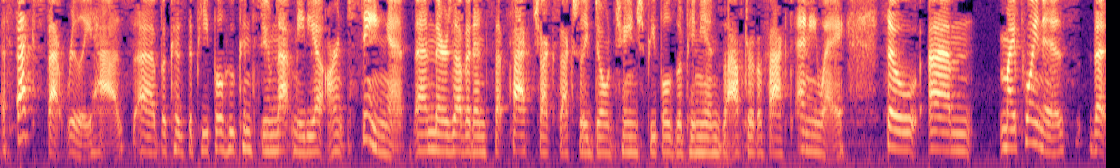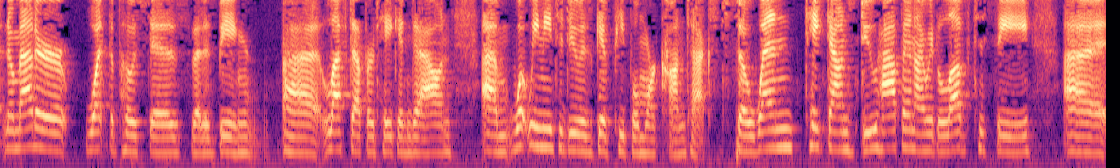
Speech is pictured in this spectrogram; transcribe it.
effect that really has, uh, because the people who consume that media aren't seeing it. And there's evidence that fact checks actually don't change people's opinions after the fact anyway. So um, my point is that no matter what the post is that is being uh, left up or taken down, um, what we need to do is give people more context. So when takedowns do happen, I would love to see uh,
